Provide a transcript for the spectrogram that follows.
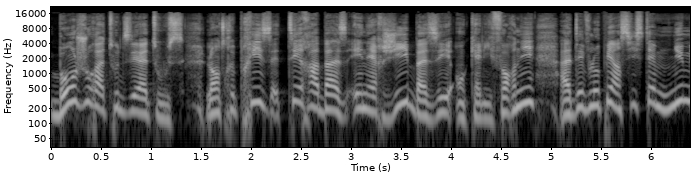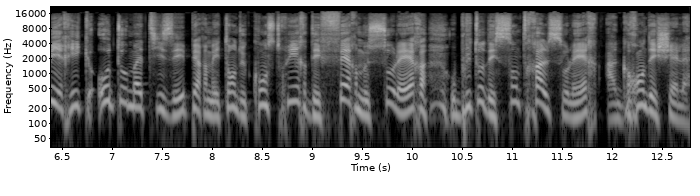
Bonjour à toutes et à tous. L'entreprise TerraBase Energy, basée en Californie, a développé un système numérique automatisé permettant de construire des fermes solaires, ou plutôt des centrales solaires, à grande échelle.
